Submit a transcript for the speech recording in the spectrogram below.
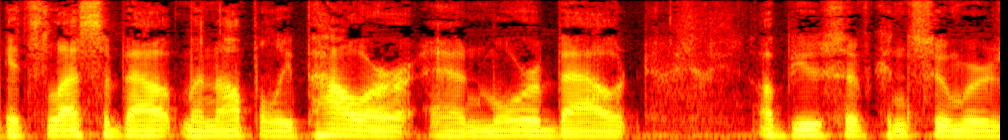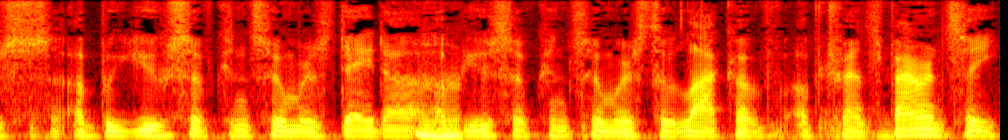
It's less about monopoly power and more about abuse of consumers, abuse of consumers' data, mm-hmm. abuse of consumers through lack of, of transparency.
